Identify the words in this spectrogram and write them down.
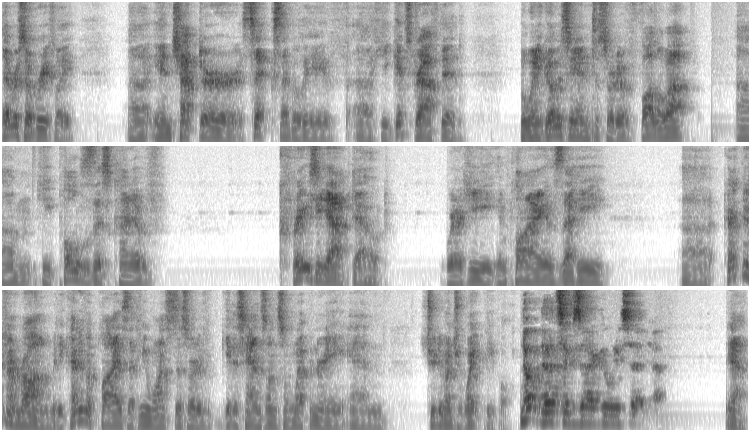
ever so briefly. Uh, in chapter six, I believe, uh, he gets drafted, but when he goes in to sort of follow up, um, he pulls this kind of crazy act out where he implies that he uh, correct me if I'm wrong, but he kind of implies that he wants to sort of get his hands on some weaponry and shoot a bunch of white people. No, that's exactly what he said. Yeah. Yeah.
